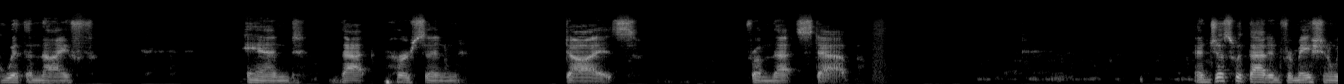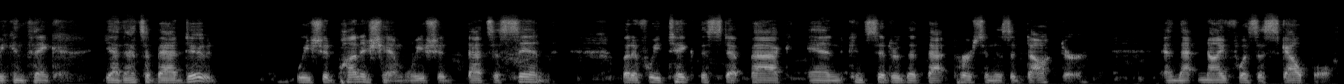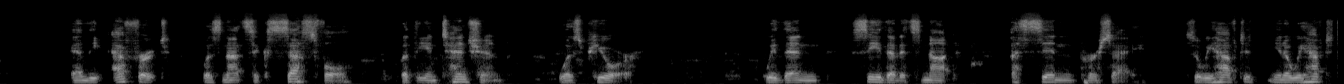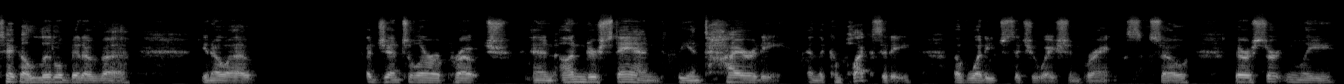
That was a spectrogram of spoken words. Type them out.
with a knife and that person dies from that stab. And just with that information, we can think, yeah, that's a bad dude. We should punish him. We should, that's a sin. But if we take the step back and consider that that person is a doctor and that knife was a scalpel and the effort was not successful, but the intention was pure, we then see that it's not a sin per se. So we have to, you know, we have to take a little bit of a, you know, a, a gentler approach and understand the entirety and the complexity of what each situation brings. So there are certainly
